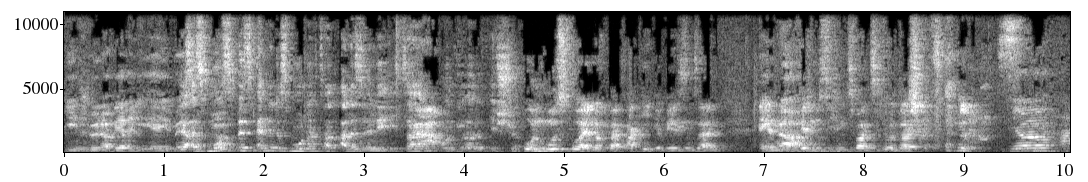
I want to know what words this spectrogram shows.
je schöner wäre, je eher, je besser. Ja, es muss bis Ende des Monats halt alles erledigt sein Ja. und äh, ich Und muss vorher noch bei Paki gewesen sein, Ja. der muss 27 unterschriften. Ja, Ach,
